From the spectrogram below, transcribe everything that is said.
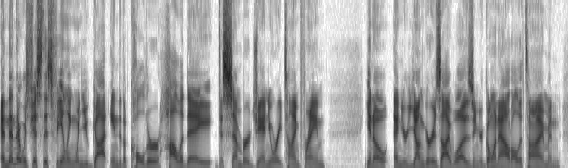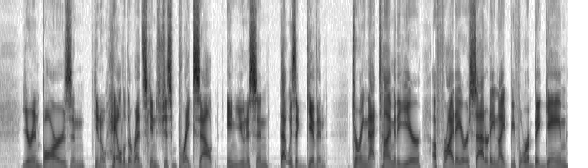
And then there was just this feeling when you got into the colder holiday December, January timeframe, you know, and you're younger as I was and you're going out all the time and you're in bars and, you know, Hail to the Redskins just breaks out in unison. That was a given. During that time of the year, a Friday or a Saturday night before a big game,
